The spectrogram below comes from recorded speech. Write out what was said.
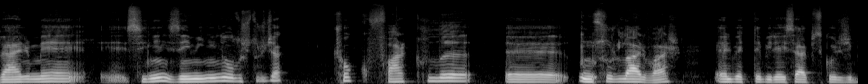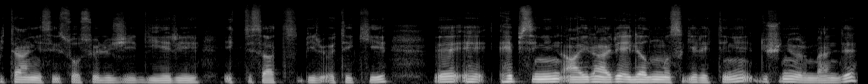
vermesinin zeminini oluşturacak çok farklı e, unsurlar var. Elbette bireysel psikoloji bir tanesi, sosyoloji diğeri, iktisat bir öteki ve e, hepsinin ayrı ayrı ele alınması gerektiğini düşünüyorum ben de.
